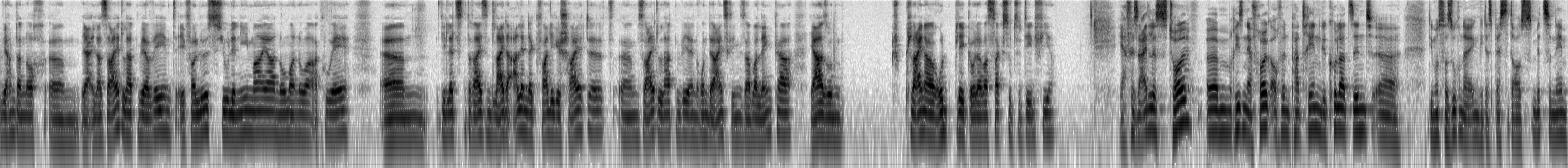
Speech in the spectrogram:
wir haben dann noch ähm, ja, Ella Seidel hatten wir erwähnt, Eva Lüss, Jule Niemeyer, Noma Noah Akue. die letzten drei sind leider alle in der Quali gescheitert. Seidel hatten wir in Runde 1 gegen Sabalenka. Ja, so ein kleiner Rundblick oder was sagst du zu den vier? Ja, für Seidel ist es toll. Ähm, Riesenerfolg, auch wenn ein paar Tränen gekullert sind. Äh, die muss versuchen, da irgendwie das Beste draus mitzunehmen.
